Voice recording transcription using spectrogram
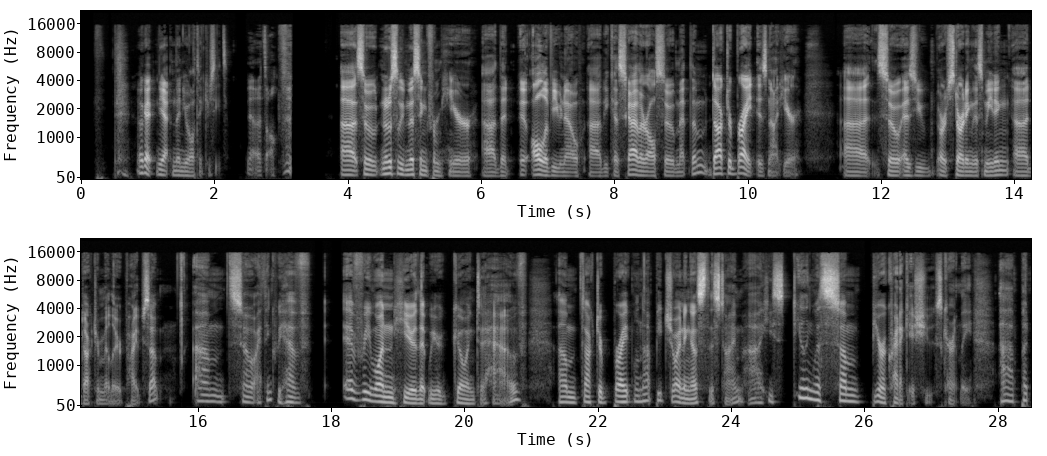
okay yeah and then you all take your seats yeah that's all uh, so noticeably missing from here uh, that uh, all of you know uh, because Skylar also met them. Dr. Bright is not here. Uh, so as you are starting this meeting, uh, Dr. Miller pipes up. Um, so I think we have everyone here that we are going to have. Um, Dr. Bright will not be joining us this time. Uh, he's dealing with some bureaucratic issues currently, uh, but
